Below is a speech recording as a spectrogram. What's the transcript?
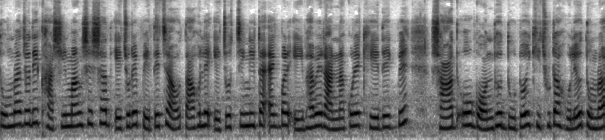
তোমরা যদি খাসির মাংসের স্বাদ এঁচোড়ে পেতে চাও, তাহলে এঁচোড় চিংড়িটা একবার এইভাবে রান্না করে খেয়ে দেখবে। স্বাদ ও গন্ধ দুটোই কিছুটা হলেও তোমরা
